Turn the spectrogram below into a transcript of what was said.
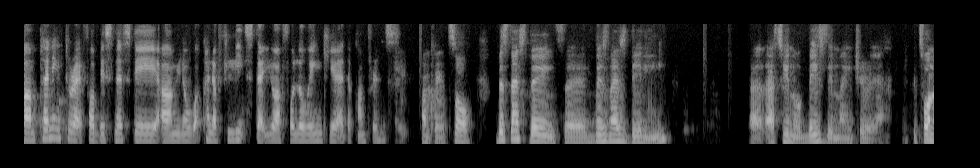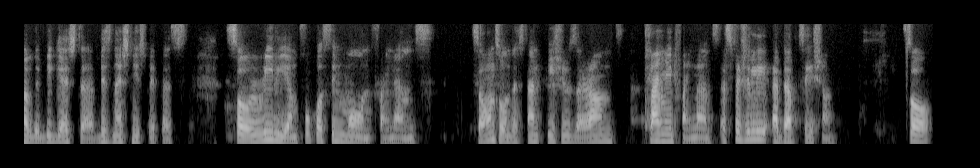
um, planning to write for Business Day? Um, you know, what kind of leads that you are following here at the conference? Okay, so Business Day is a business daily, uh, as you know, based in Nigeria. It's one of the biggest uh, business newspapers. So really, I'm focusing more on finance. So I want to understand issues around climate finance, especially adaptation. So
